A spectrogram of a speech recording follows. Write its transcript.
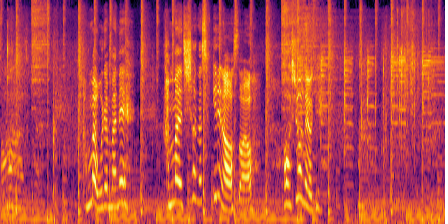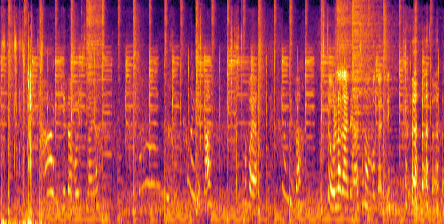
아 정말 정말 오랜만에 간만에 시원한 숲길이 나왔어요. 아 시원해 여기. 아, 이 계단 보이시나요? 아, 큰 계단. 봐봐요. 큰 계단. 진짜 올라가야 돼요. 천원봉까지.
